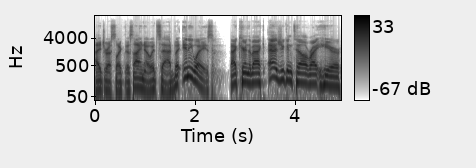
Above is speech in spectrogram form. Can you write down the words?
I dress like this. I know it's sad, but anyways, back here in the back, as you can tell right here,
